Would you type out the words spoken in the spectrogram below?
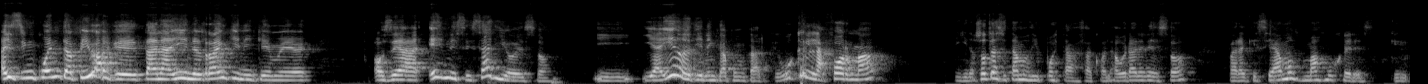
hay 50 pibas que están ahí en el ranking y que me... O sea, es necesario eso. Y, ahí es donde tienen que apuntar, que busquen la forma, y nosotras estamos dispuestas a colaborar en eso, para que seamos más mujeres, que,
